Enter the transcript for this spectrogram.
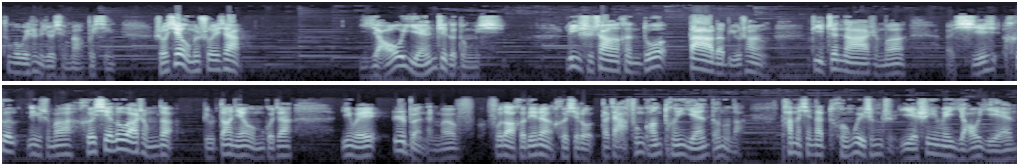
通过卫生纸就行吗？不行。首先我们说一下谣言这个东西，历史上很多大的，比如像地震啊，什么核核那个什么核泄漏啊什么的，比如当年我们国家因为日本什么福岛核电站核泄漏，大家疯狂囤盐等等的，他们现在囤卫生纸也是因为谣言。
